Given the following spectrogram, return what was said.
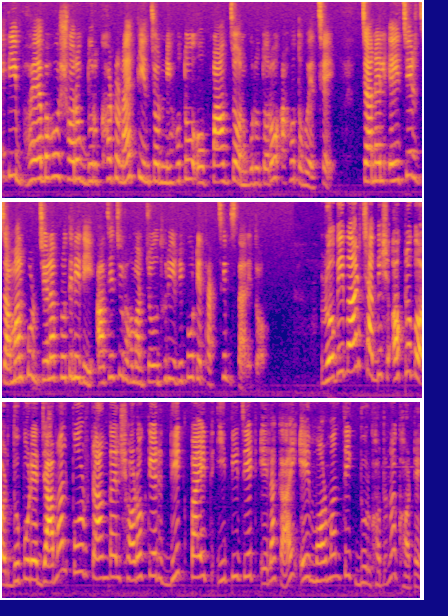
একটি ভয়াবহ সড়ক দুর্ঘটনায় তিনজন নিহত ও পাঁচজন গুরুতর আহত হয়েছে। চ্যানেল এইচ এর জামালপুর জেলা প্রতিনিধি আজিজুর রহমান চৌধুরী রিপোর্টে থাকছে বিস্তারিত। রবিবার ২৬ অক্টোবর দুপুরে জামালপুর টাঙ্গাইল সড়কের দিকপাইত ইপিজেড এলাকায় এই মর্মান্তিক দুর্ঘটনা ঘটে।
